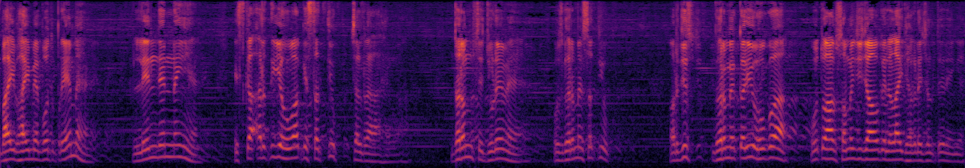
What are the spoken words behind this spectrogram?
भाई भाई में बहुत प्रेम है लेन देन नहीं है। इसका अर्थ यह हुआ कि सतयुग चल रहा है वहाँ। धर्म से जुड़े हुए हैं, उस घर में सत्युग। और जिस घर में कलयुग होगा, वो तो आप समझ ही जाओ कि लड़ाई झगड़े चलते रहेंगे।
